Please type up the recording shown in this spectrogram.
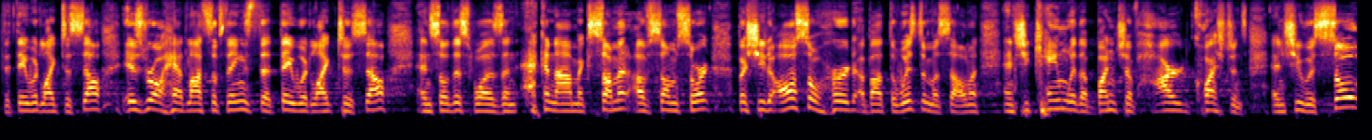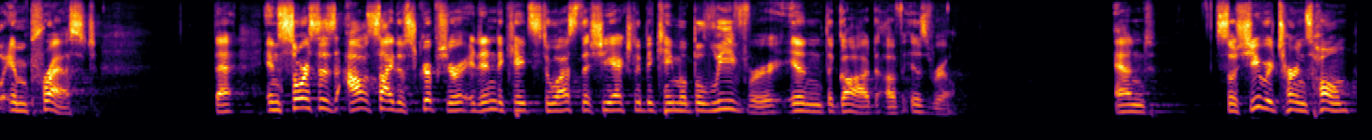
that they would like to sell. Israel had lots of things that they would like to sell. And so this was an economic summit of some sort. But she'd also heard about the wisdom of Solomon, and she came with a bunch of hard questions. And she was so impressed that in sources outside of Scripture, it indicates to us that she actually became a believer in the God of Israel. And so she returns home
